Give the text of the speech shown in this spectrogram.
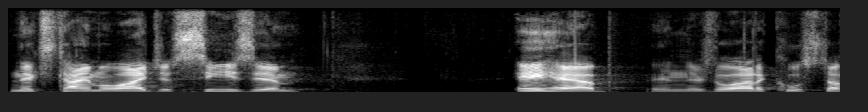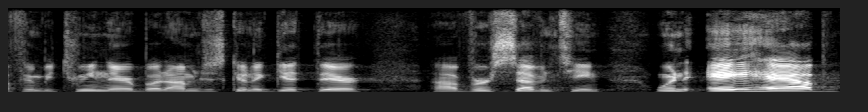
Next time Elijah sees him, Ahab, and there's a lot of cool stuff in between there, but I'm just going to get there. Uh, verse 17. When Ahab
